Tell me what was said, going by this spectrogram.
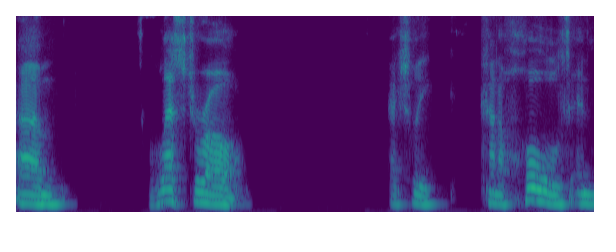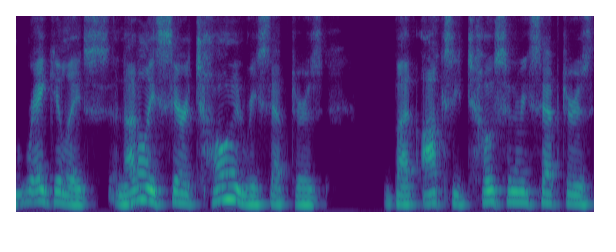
Um, cholesterol actually kind of holds and regulates not only serotonin receptors, but oxytocin receptors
